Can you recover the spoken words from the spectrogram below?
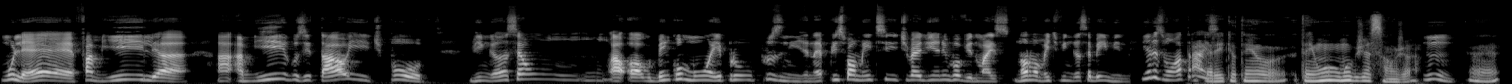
mulher, família, a- amigos e tal. E, tipo, vingança é um, um- al- algo bem comum aí pro, pros ninjas, né? Principalmente se tiver dinheiro envolvido. Mas normalmente vingança é bem-vinda. E eles vão atrás. Peraí que eu tenho, eu tenho uma uma objeção já. Hum, É,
